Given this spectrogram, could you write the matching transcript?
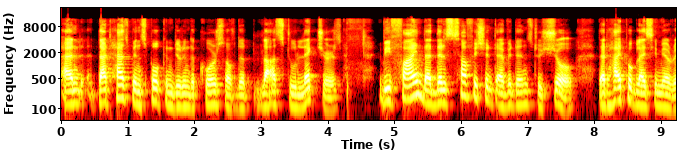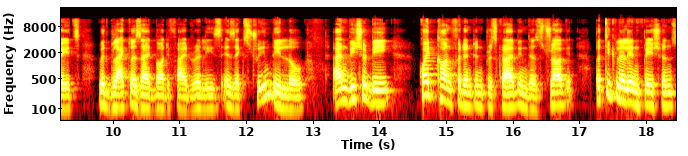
and that has been spoken during the course of the last two lectures, we find that there is sufficient evidence to show that hypoglycemia rates with gliclazide modified release is extremely low, and we should be quite confident in prescribing this drug, particularly in patients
